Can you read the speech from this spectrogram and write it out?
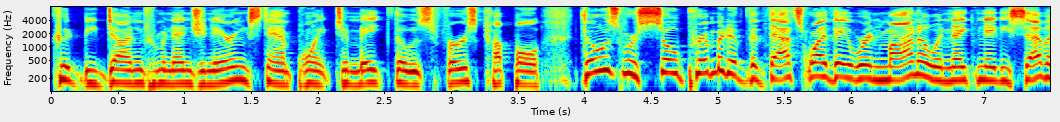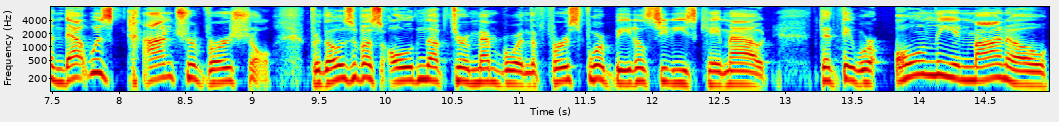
could be done from an engineering standpoint to make those first couple? Those were so primitive that that's why they were in mono in 1987. That was controversial for those of us old enough to remember when the first four Beatles CDs came out that they were only in mono.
